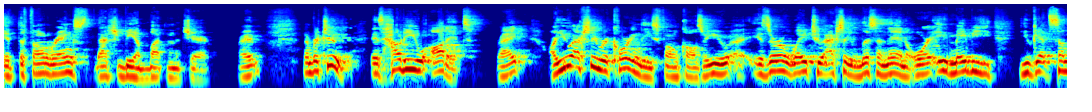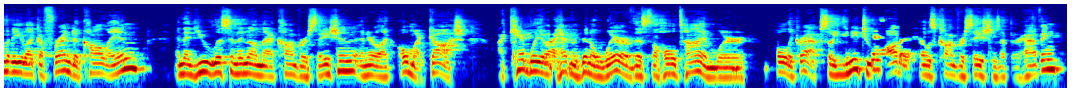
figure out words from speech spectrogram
if the phone rings, that should be a butt in the chair, right? Number two is how do you audit, right? Are you actually recording these phone calls? Are you uh, is there a way to actually listen in or maybe you get somebody like a friend to call in and then you listen in on that conversation and you're like, "Oh my gosh, I can't believe I hadn't been aware of this the whole time. Where holy crap! So you need to audit those conversations that they're having.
